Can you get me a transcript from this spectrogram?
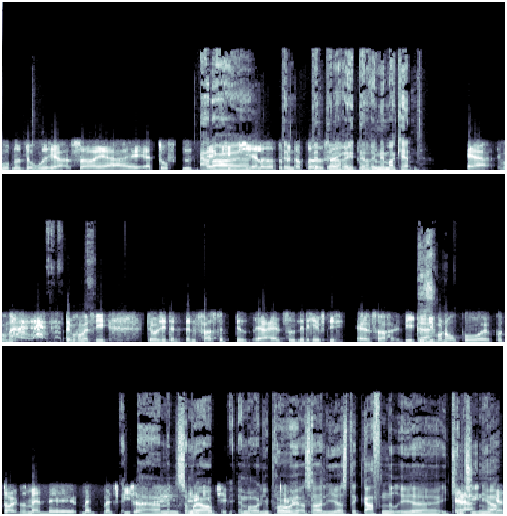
åbnet låget her, så er, er duften Ja, af der kimchi er- allerede begyndt Den, at brede den, sig. den, er, den er rimelig markant. Ja, det må man, det må man sige. Det må sige, den, den første bid er altid lidt hæftig. Altså ligegyldigt, Ja. ja. hvornår på, øh, på døgnet man, øh, man, man spiser. Ja, men så må øh, jeg jo, jeg må jo lige prøve her, så lige at stikke gaflen ned i, i kimchien her. Jeg,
